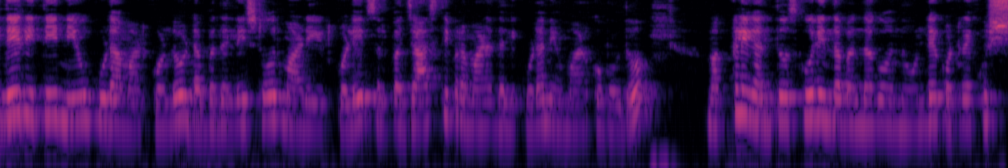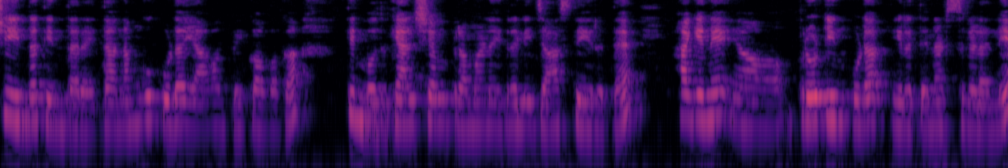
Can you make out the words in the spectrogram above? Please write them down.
ಇದೇ ರೀತಿ ನೀವು ಕೂಡ ಮಾಡಿಕೊಂಡು ಡಬ್ಬದಲ್ಲಿ ಸ್ಟೋರ್ ಮಾಡಿ ಇಟ್ಕೊಳ್ಳಿ. ಸ್ವಲ್ಪ ಜಾಸ್ತಿ ಪ್ರಮಾಣದಲ್ಲಿ ಕೂಡ ನೀವು ಮಾಡ್ಕೋಬಹುದು. ಮಕ್ಕಳಿಗಂತೂ ಸ್ಕೂಲಿಂದ ಬಂದಾಗ ಒಂದು ಉಂಡೆ ಕೊಟ್ಟರೆ ಖುಷಿಯಿಂದ ತಿಂತಾರೆ, ಆಯಿತಾ? ನಮಗೂ ಕೂಡ ಯಾವಾಗ ಬೇಕೋ ಆವಾಗ ತಿನ್ಬೋದು. ಕ್ಯಾಲ್ಶಿಯಂ ಪ್ರಮಾಣ ಇದರಲ್ಲಿ ಜಾಸ್ತಿ ಇರುತ್ತೆ. ಹಾಗೆಯೇ ಪ್ರೋಟೀನ್ ಕೂಡ ಇರುತ್ತೆ ನಟ್ಸ್ಗಳಲ್ಲಿ.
